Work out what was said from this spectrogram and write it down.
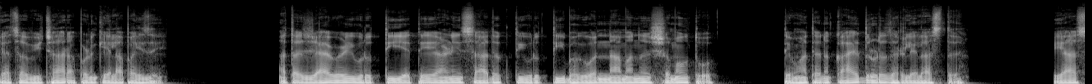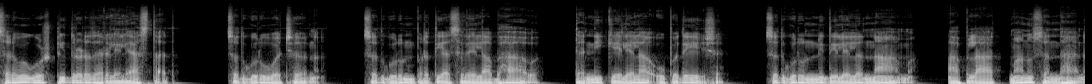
याचा विचार आपण केला पाहिजे. आता ज्यावेळी वृत्ती येते आणि साधक ती वृत्ती भगवन नामानं शमवतो तेव्हा त्यानं काय दृढ धरलेलं असतं? या सर्व गोष्टी दृढ धरलेल्या असतात. सद्गुरू वचन सद्गुरूंप्रती असलेला भाव त्यांनी केलेला उपदेश सद्गुरूंनी दिलेलं नाम आपला आत्मानुसंधान.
